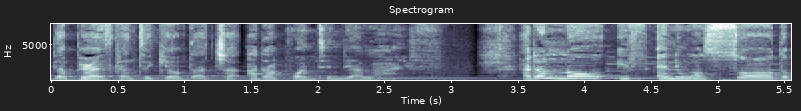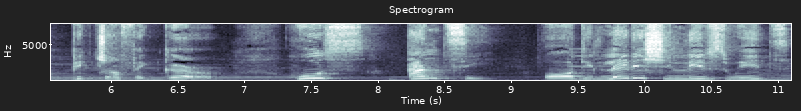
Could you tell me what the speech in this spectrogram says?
their parents can't take care of that child at that point in their life. I don't know if anyone saw the picture of a girl whose auntie or the lady she lives with,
